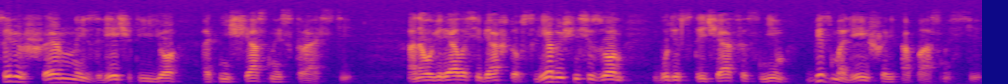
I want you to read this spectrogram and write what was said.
совершенно излечит ее от несчастной страсти. Она уверяла себя, что в следующий сезон будет встречаться с ним без малейшей опасности.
